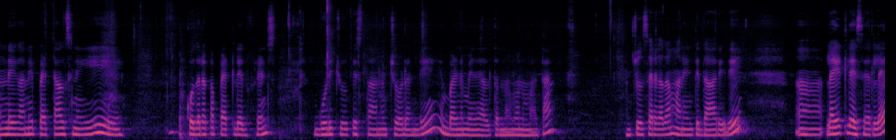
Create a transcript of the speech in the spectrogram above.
ఉండే కానీ పెట్టాల్సినవి కుదరక పెట్టలేదు ఫ్రెండ్స్. గుడి చూపిస్తాను చూడండి. బండి మీద వెళ్తున్నాం అనమాట చూసారు కదా మన ఇంటి దారి ఇది. లైట్లు వేసారులే.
